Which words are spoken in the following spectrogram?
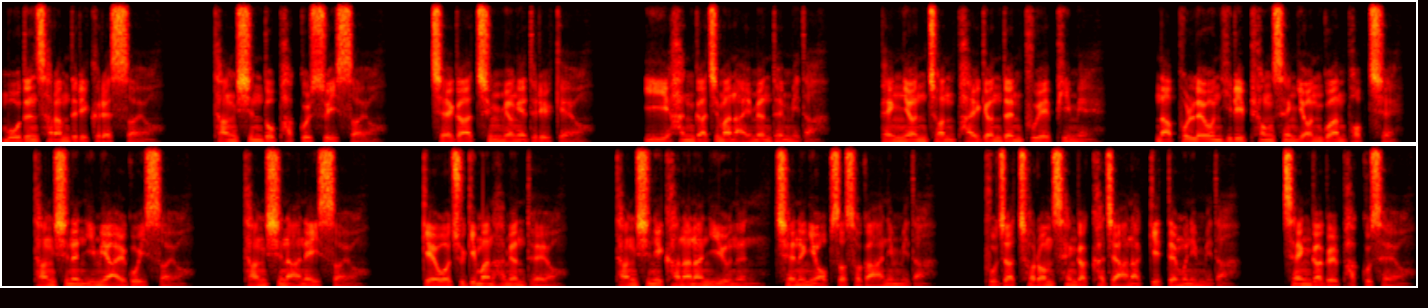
모든 사람들이 그랬어요. 당신도 바꿀 수 있어요. 제가 증명해 드릴게요. 이 한 가지만 알면 됩니다. 100년 전 발견된 부의 비밀. 나폴레온 힐이 평생 연구한 법칙. 당신은 이미 알고 있어요. 당신 안에 있어요. 깨워주기만 하면 돼요. 당신이 가난한 이유는 재능이 없어서가 아닙니다. 부자처럼 생각하지 않았기 때문입니다. 생각을 바꾸세요.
